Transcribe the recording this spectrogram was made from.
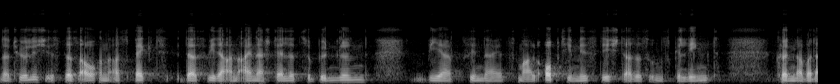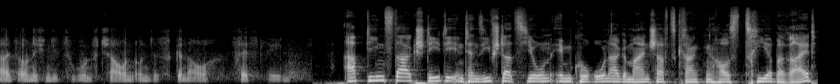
natürlich ist das auch ein Aspekt, das wieder an einer Stelle zu bündeln. Wir sind da jetzt mal optimistisch, dass es uns gelingt, können aber da jetzt auch nicht in die Zukunft schauen und es genau festlegen. Ab Dienstag steht die Intensivstation im Corona-Gemeinschaftskrankenhaus Trier bereit.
